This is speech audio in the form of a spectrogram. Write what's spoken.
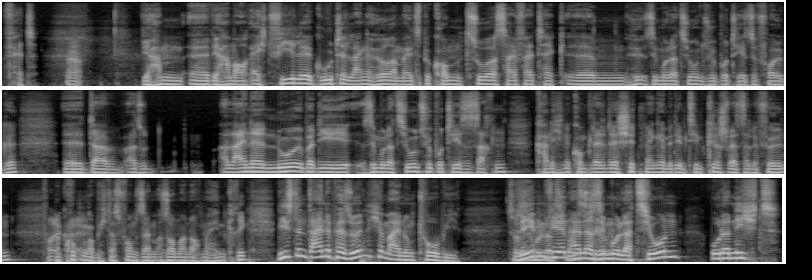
Fett. Ja. Wir haben, äh, wir haben auch echt viele gute, lange Hörermails bekommen zur Sci-Fi-Tech-Simulationshypothese-Folge. äh, da, also alleine nur über die Simulationshypothese-Sachen kann ich eine komplette Shitmenge mit dem Team Kirschwässerle füllen. Voll mal gucken, geil. ob ich das vom Sommer noch mal hinkriege. Wie ist denn deine persönliche Meinung, Tobi? Zur Leben wir in einer? Simulation oder nicht?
